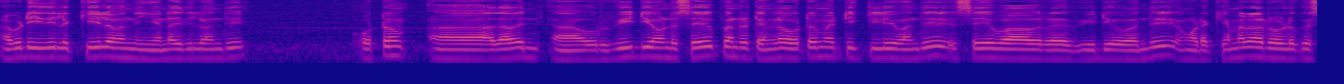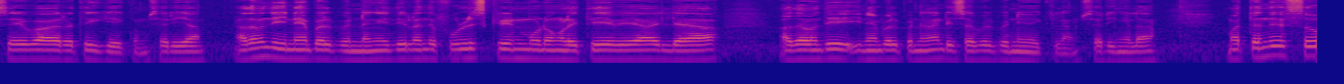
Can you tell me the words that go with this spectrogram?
அப்படி இதில் கீழே வந்தீங்கன்னா இதில் வந்து ஒட்டோ அதாவது ஒரு வீடியோ ஒன்று சேவ் பண்ணுற டைமில் ஆட்டோமேட்டிக்லி வந்து சேவ் ஆகிற வீடியோ வந்து உங்களோட கேமரா ரோலுக்கு சேவ் ஆகிறதுக்கு கேட்கும் சரியா? அதை வந்து இனேபிள் பண்ணுங்கள் இதில் வந்து ஃபுல் ஸ்க்ரீன் மூடு உங்களுக்கு தேவையா இல்லையா? அதை வந்து இனேபிள் பண்ணலாம் டிசேபிள் பண்ணி வைக்கலாம் சரிங்களா? மற்ற வந்து ஷோ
